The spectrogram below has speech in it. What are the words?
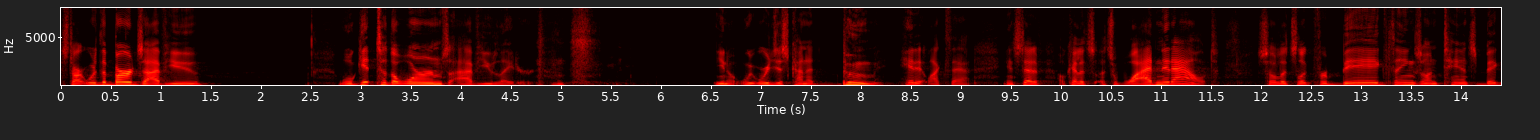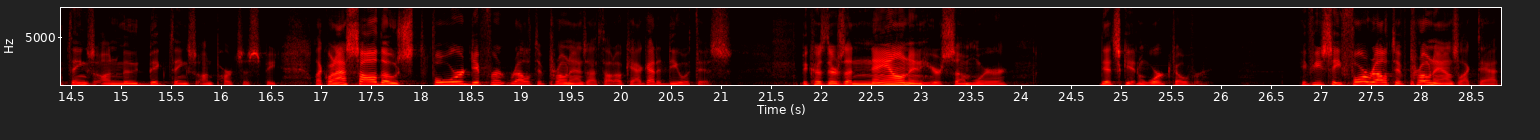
start with the bird's eye view. We'll get to the worm's eye view later. you know, we, just kind of boom, hit it like that. Instead of, okay, let's let's widen it out. So let's look for big things on tense, big things on mood, big things on parts of speech. Like when I saw those four different relative pronouns, I thought, okay, I got to deal with this. Because there's a noun in here somewhere that's getting worked over. If you see four relative pronouns like that,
